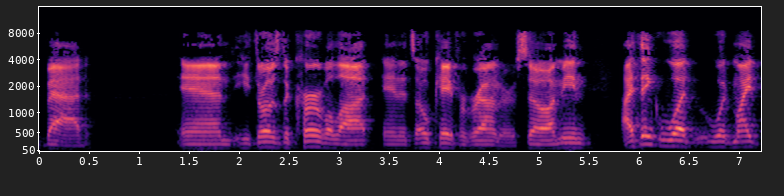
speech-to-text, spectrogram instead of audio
bad, and he throws the curve a lot and it's okay for grounders. So I mean, I think what what might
